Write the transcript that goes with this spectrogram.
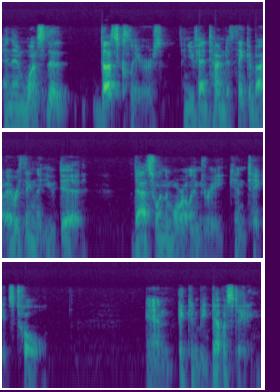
And then once the dust clears and you've had time to think about everything that you did, that's when the moral injury can take its toll and it can be devastating,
